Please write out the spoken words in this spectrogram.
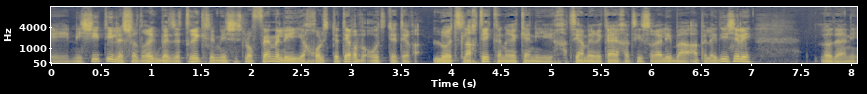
אה, ניסיתי לשדרג באיזה טריק שמי שיש לו family יכול שני טרה ועוד שני טרה, לא הצלחתי, כנראה כי אני חצי אמריקאי חצי ישראלי ב-Apple ID שלי, לא יודע, אני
